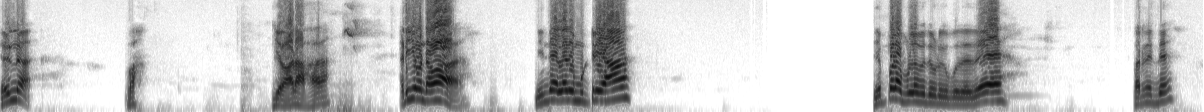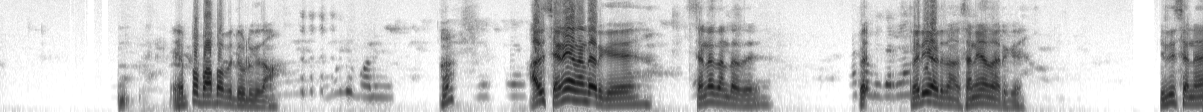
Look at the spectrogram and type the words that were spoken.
என்ன? வா. இங்கே வாடா. அடிக்க வேண்டாவா வா. நீ தான் எல்லாரையும் முட்டுறியா? எப்படா புள்ள பத்தி கொடுக்க போகுது அது? பரணித்து எப்போ பாப்பா பத்தி கொடுக்குதான் அது சென்னையா தாண்டா இருக்கு. சென்னை தாண்டா அது பெரிய ஆடு தான் சனையா தான் இருக்கு. இது சனே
